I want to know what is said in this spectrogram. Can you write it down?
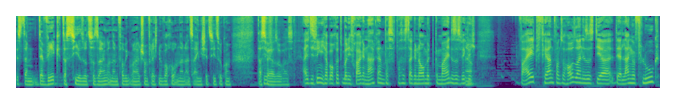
ist dann der Weg das Ziel sozusagen und dann verbringt man halt schon vielleicht eine Woche, um dann ans eigentliche Ziel zu kommen. Das wäre ja sowas. Also deswegen, ich habe auch jetzt über die Frage nachgedacht, was, was ist da genau mit gemeint? Ist es wirklich ja. weit fern von zu Hause sein? Ist es der, der lange Flug?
